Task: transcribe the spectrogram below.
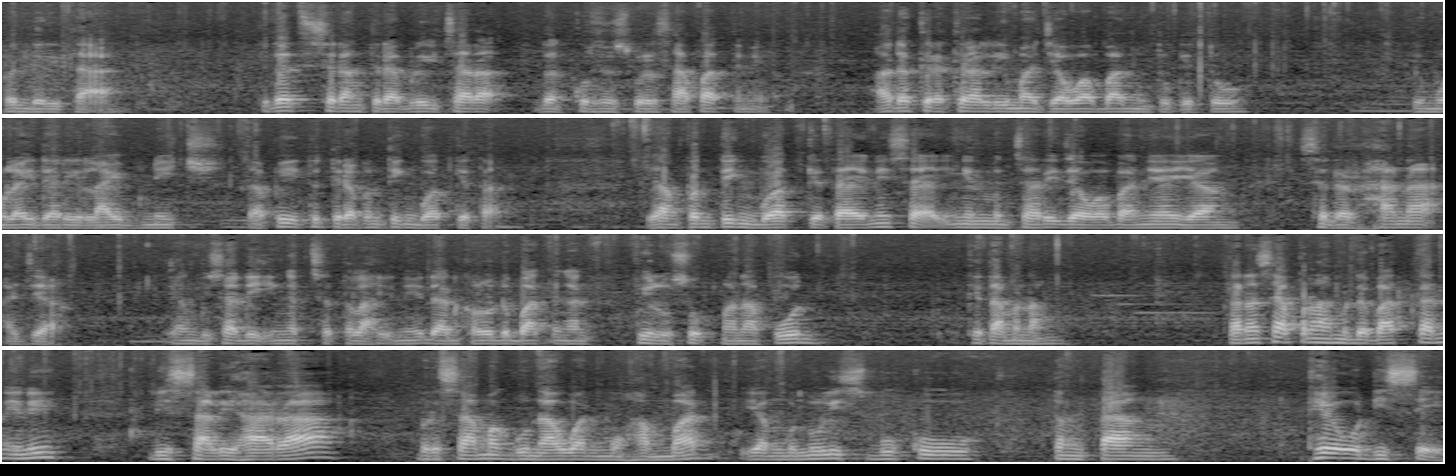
penderitaan. Kita sedang tidak berbicara dengan kursus filsafat ini. Ada kira-kira lima jawaban untuk itu. Dimulai dari Leibniz, tapi itu tidak penting buat kita. Yang penting buat kita ini saya ingin mencari jawabannya yang sederhana aja yang bisa diingat setelah ini dan kalau debat dengan filosof mana pun kita menang. Karena saya pernah mendebatkan ini di Salihara bersama Gunawan Muhammad yang menulis buku tentang Theodise,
